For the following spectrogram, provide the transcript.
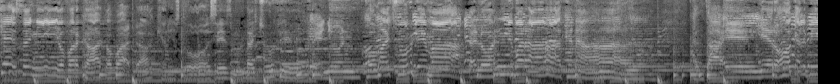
keessanii of harkaa qabaadha kiristoosis mul'achuufi. Eenyuun komachuuf deema dhaloonni bara kanaa. Kan taa'ee yeroo qalbii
